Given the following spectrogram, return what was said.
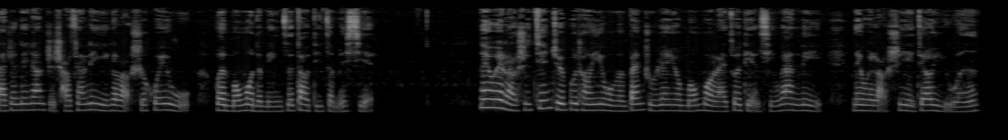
拿着那张纸朝向另一个老师挥舞，问某某的名字到底怎么写。那位老师坚决不同意我们班主任用某某来做典型案例。那位老师也教语文，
